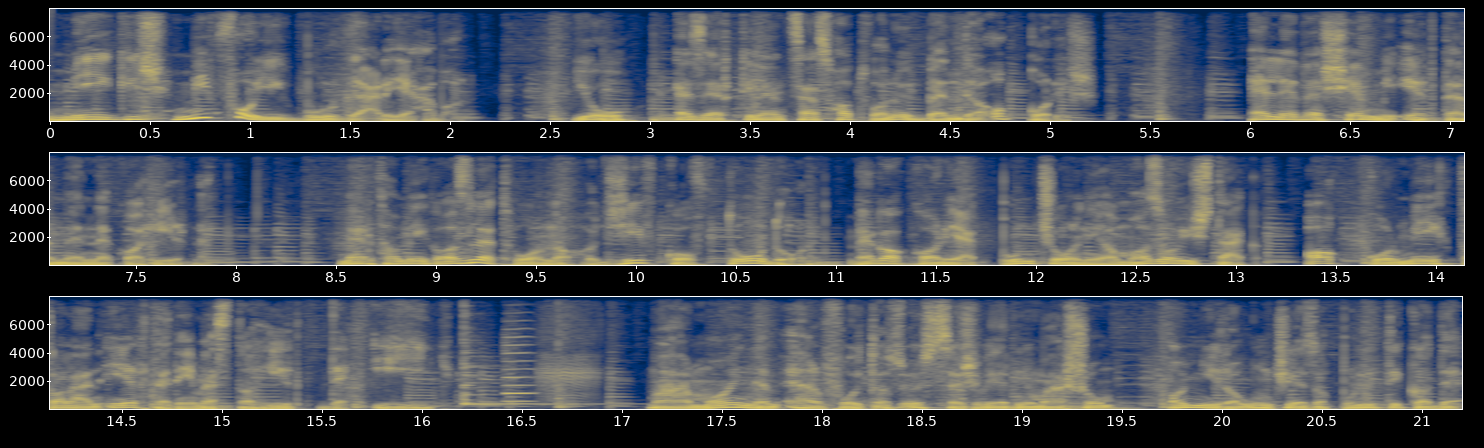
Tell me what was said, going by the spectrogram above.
Mégis mi folyik Bulgáriában? Jó, 1965-ben, de akkor is. Eleve semmi értelme ennek a hírnek. Mert ha még az lett volna, hogy Zsivkov Tódort meg akarják puncsolni a mazoisták, akkor még talán érteném ezt a hírt, de így... Már majdnem elfolyt az összes vérnyomásom, annyira uncsi ez a politika, de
